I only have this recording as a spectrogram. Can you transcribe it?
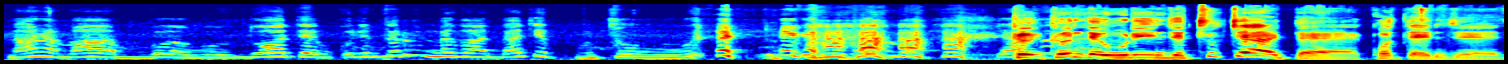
나는 막뭐 뭐, 누한테 꾸림 들은 가 낮에 부퉁 그 근데 우리 이제 축제할 때 그때 이제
